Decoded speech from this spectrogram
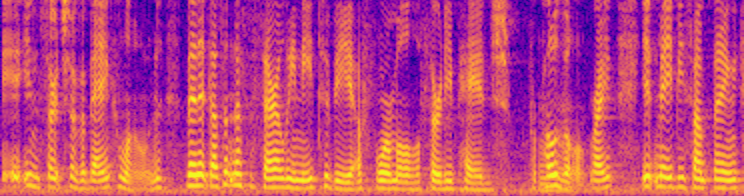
in search of a bank loan, then it doesn't necessarily need to be a formal 30-page proposal, mm-hmm. right? It may be something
